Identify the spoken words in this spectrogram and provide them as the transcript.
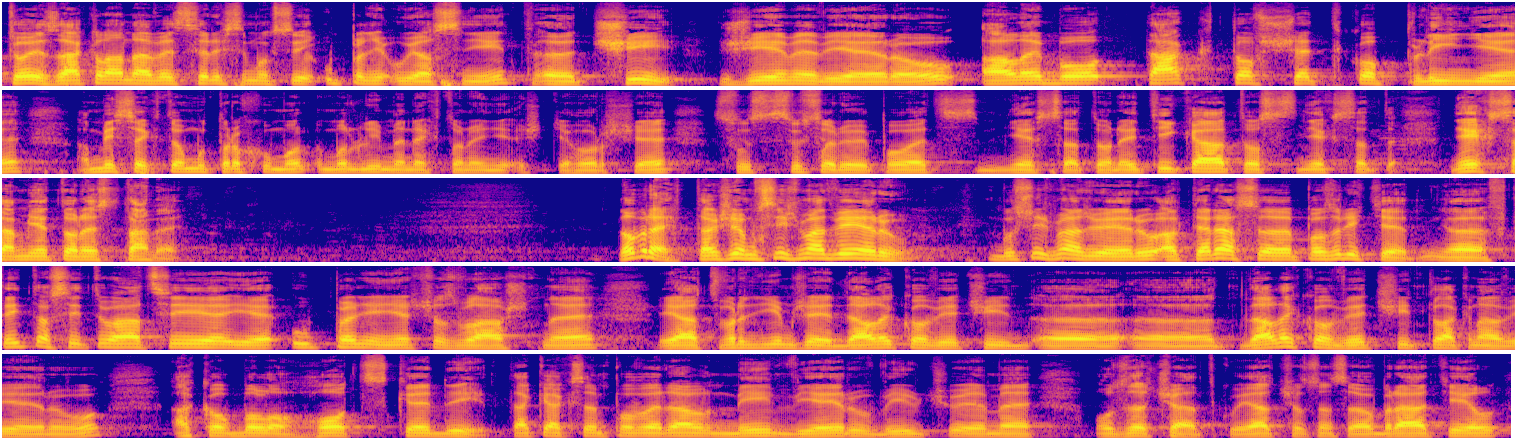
to je základná věc, kterou si musí úplně ujasnit, eh, či žijeme věrou, alebo tak to všetko plíně a my se k tomu trochu modlíme, nech to není ještě horší. Susedovi povedz, mně se to netýká, to, nech, se, nech se mě to nestane. Dobre, takže musíš mít věru. Musíš mať věru. A teraz eh, pozrite, eh, v této situaci je úplně něco zvláštné. Já tvrdím, že je daleko uh, uh, daleko větší tlak na věru, ako bylo hoc kedy. Tak, jak jsem povedal, my věru vyučujeme od začátku. Já, čo jsem se obrátil,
